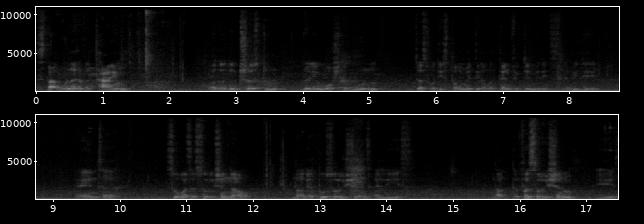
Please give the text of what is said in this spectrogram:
staff wouldn't have the time or the interest to really wash the wound just for this. It may take about 10 15 minutes every day. And uh, so, what's the solution now? Now, there are two solutions at least. Now, the first solution is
